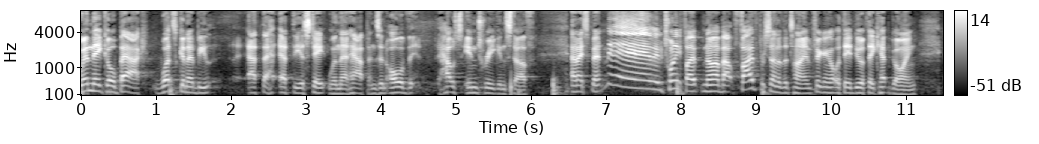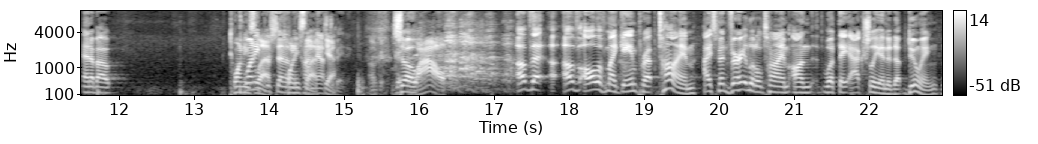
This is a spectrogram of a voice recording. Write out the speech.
when they go back, what's going to be at the at the estate when that happens and all of the house intrigue and stuff. And I spent meh, maybe 25 no, about 5% of the time figuring out what they'd do if they kept going and about 20% left. of the time left, yeah. Okay. So wow. of that of all of my game prep time, I spent very little time on what they actually ended up doing.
